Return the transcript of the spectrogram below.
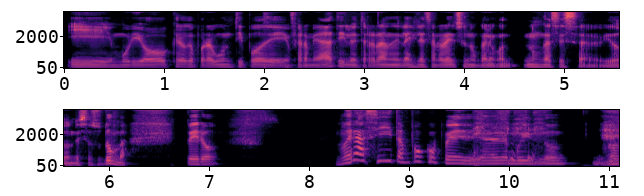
y murió, creo que por algún tipo de enfermedad y lo enterraron en la isla de San Lorenzo. Nunca, lo nunca se sabido dónde está su tumba. Pero no era así tampoco, pues. ya era muy- no, no,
